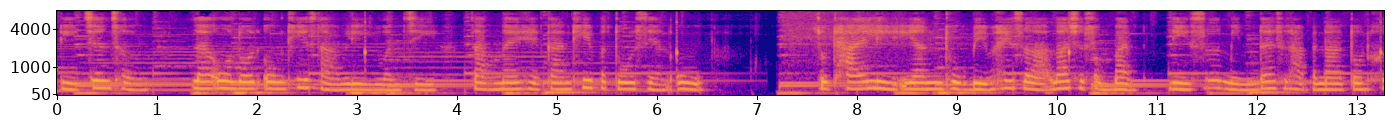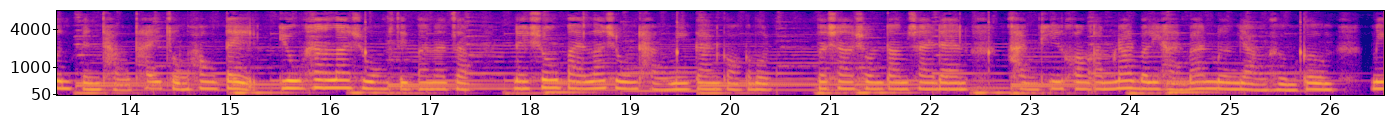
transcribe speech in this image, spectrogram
หลี่เจิ้ยนเฉิง และโอรสองค์ที่สามหลี่หยวนจี จากในเหตุการณ์ที่ประตูเสียนอู่ สุดท้ายหลี่เอียนถูกบีบให้สละราชสมบัติ ลีซื่อหมินได้สถาปนาตนขึ้นเป็นถังไทจงฮ่องเต้ยุคห้าราชวงศ์สิบอาณาจักร ในช่วงปลายราชวงศ์ถังมีการก่อกบฏประชาชนตามชายแดน ขันทีครองอำนาจบริหารบ้านเมืองอย่างเหิมเกิม มี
